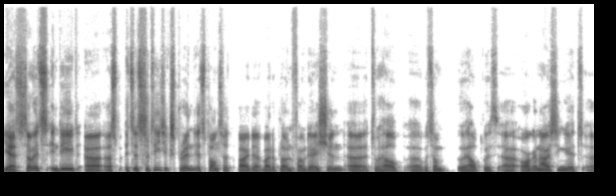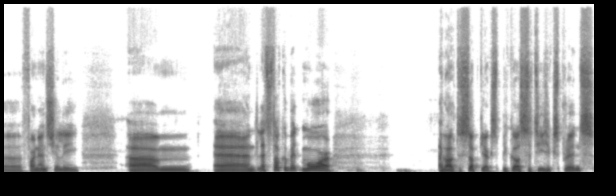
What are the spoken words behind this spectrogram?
Yes, so it's indeed uh, a, it's a strategic sprint. It's sponsored by the by the Plone Foundation uh, to help uh, with some help with uh, organizing it uh, financially. Um, and let's talk a bit more about the subjects because strategic sprints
